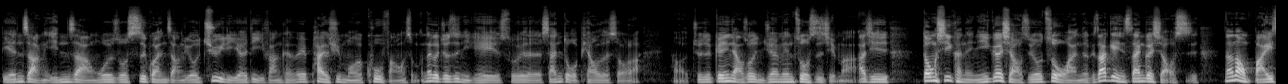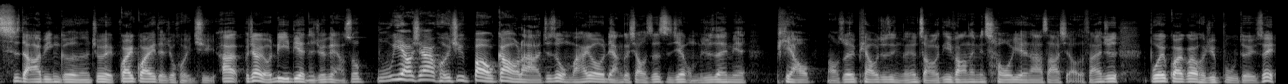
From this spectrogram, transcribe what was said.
连长、营长或者说士官长有距离的地方，可能被派去某个库房或什么，那个就是你可以所谓的闪躲飘的时候啦。好，就是跟你讲说，你去那边做事情嘛，而、啊、其实东西可能你一个小时就做完了，可是他给你三个小时，那那种白痴的阿兵哥呢，就会乖乖的就回去啊，比较有历练的就跟你讲说，不要现在回去报告啦，就是我们还有两个小时的时间，我们就在那边飘，然后所以飘就是你可能找个地方那边抽烟啊啥小的，反正就是不会乖乖回去部队，所以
